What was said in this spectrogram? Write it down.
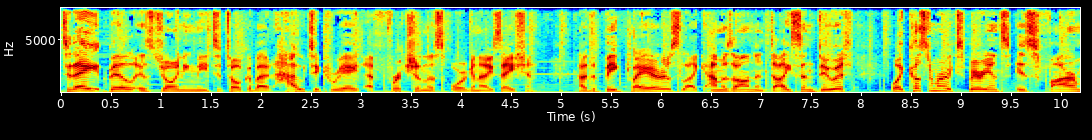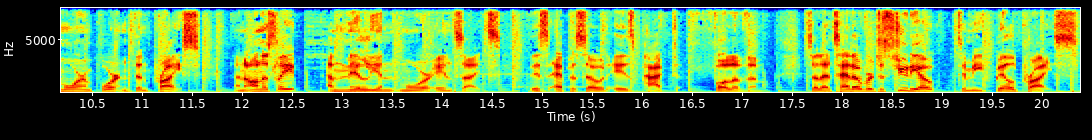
Today, Bill is joining me to talk about how to create a frictionless organization, how the big players like Amazon and Dyson do it, why customer experience is far more important than price, and honestly, a million more insights. This episode is packed full of them. So let's head over to studio to meet Bill Price.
